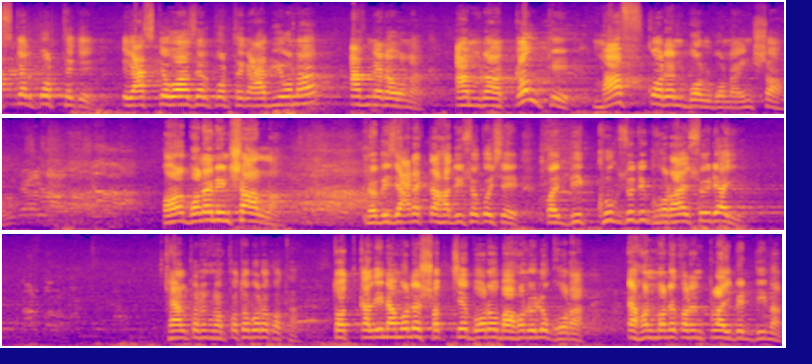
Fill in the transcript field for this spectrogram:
আজকের পর থেকে, এই আজকে ওয়াজের পর থেকে আমিও না, আপনারাও না, আমরা কাউকে মাফ করেন বলব না, ইনশাআল্লাহ। বলেন ইনশাআল্লাহ। নবীজি আরেকটা হাদিসও কইছে, কয়, ভিক্ষুক যদি ঘোড়ায় সইরাই খেয়াল করেন না, কত বড় কথা। তৎকালীন আমলে সবচেয়ে বড় বাহন হইল ঘোড়া, এখন মনে করেন প্রাইভেট বিমান।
